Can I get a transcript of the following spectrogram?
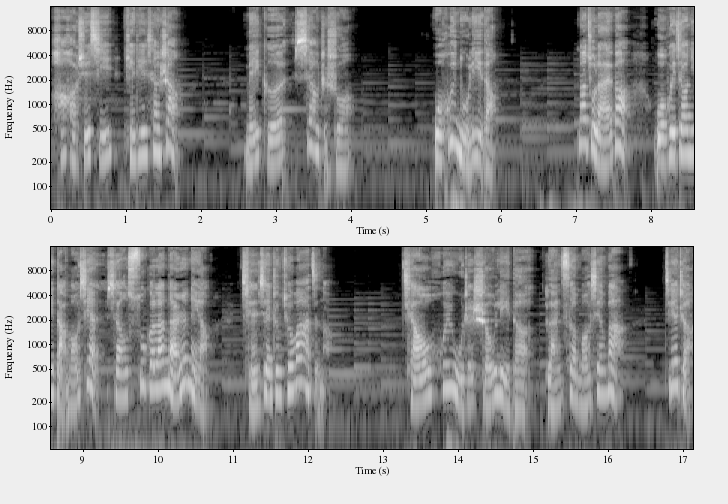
好好学习，天天向上。梅格笑着说：“我会努力的。”那就来吧，我会教你打毛线，像苏格兰男人那样，前线正缺袜子呢。乔挥舞着手里的蓝色毛线袜，接着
